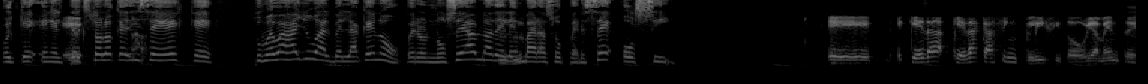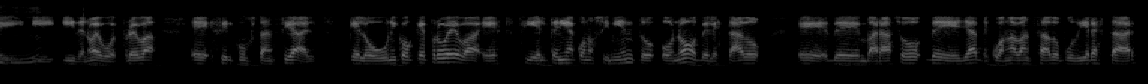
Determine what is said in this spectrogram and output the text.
Porque en el Eh, texto lo que dice es que tú me vas a ayudar, ¿verdad que no? Pero no se habla del embarazo per se o sí. Eh, queda queda casi implícito obviamente y- Ujú. y, y de nuevo es prueba eh, circunstancial que lo único que prueba es si él tenía conocimiento o no del estado eh, de embarazo de ella de cuán avanzado pudiera estar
